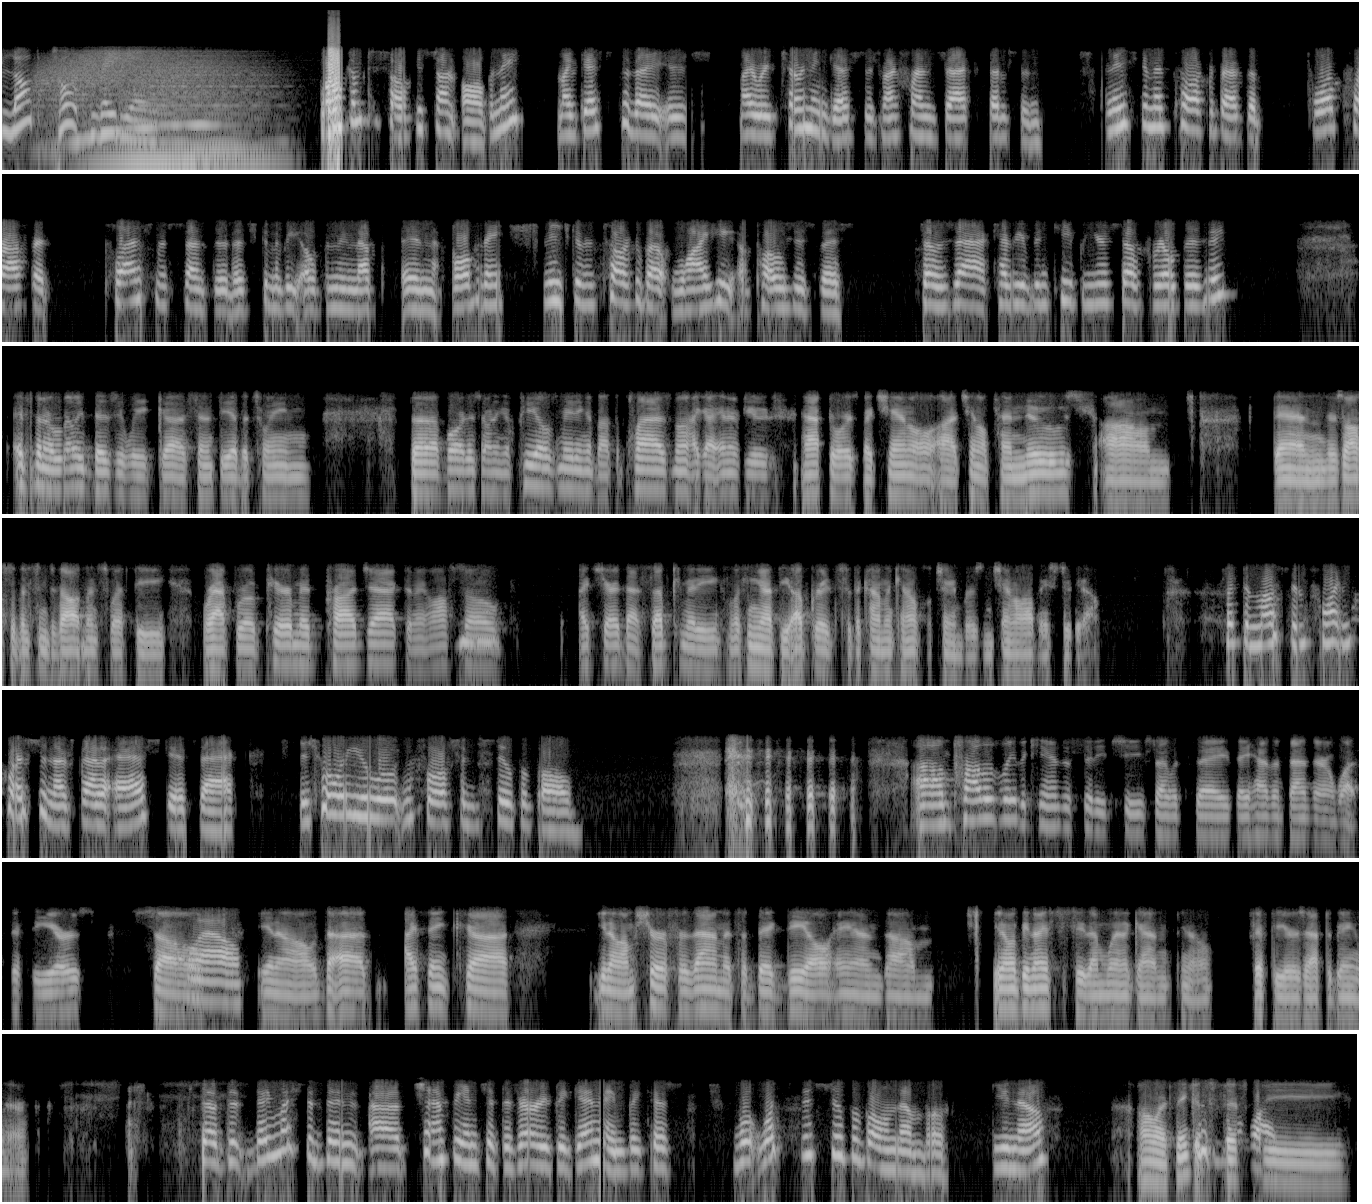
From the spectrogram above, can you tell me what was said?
Blog Talk Radio. Welcome to Focus on Albany. My guest today is my returning guest is my friend Zach Simpson, and he's going to talk about the for-profit plasma center that's going to be opening up in Albany, and he's going to talk about why he opposes this. So, Zach, have you been keeping yourself real busy? It's been a really busy week, uh, Cynthia, between the Board of Zoning Appeals meeting about the plasma. I got interviewed afterwards by Channel uh, Channel 10 News. Um, then there's also been some developments with the Rapp Road Pyramid project, and I also mm-hmm. I chaired that subcommittee looking at the upgrades to the Common Council chambers in Channel Albany Studio. But the most important question I've got to ask is, Zach, is who are you rooting for for the Super Bowl? um, probably the Kansas City Chiefs. I would say they haven't been there in what fifty years. So wow, you know, the, I think uh, you know, I'm sure for them it's a big deal, and um, you know, it'd be nice to see them win again. You know, fifty years after being there. So the, they must have been uh, champions at the very beginning because what, what's the Super Bowl number? Do you know? Oh, I think it's fifty.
